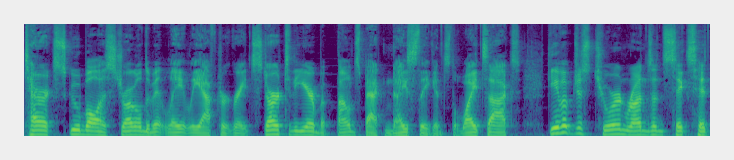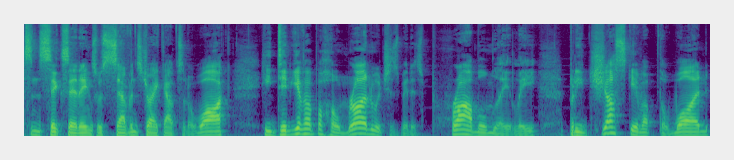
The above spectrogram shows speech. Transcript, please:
Tarik Skubal has struggled a bit lately after a great start to the year, but bounced back nicely against the White Sox. Gave up just two earned runs on six hits in six innings with seven strikeouts and a walk. He did give up a home run, which has been his problem lately, but he just gave up the one.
